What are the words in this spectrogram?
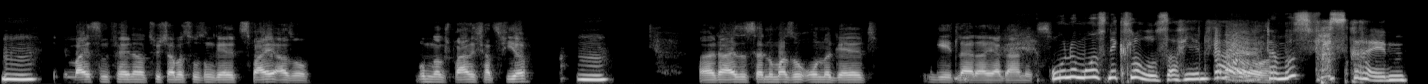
Mhm. In den meisten Fällen natürlich aber so ein Geld 2, also umgangssprachlich Hartz IV. Mhm. Weil da ist es ja nun mal so, ohne Geld geht leider ja gar nichts. Ohne muss nichts los, auf jeden Fall. Genau. Da muss was rein.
